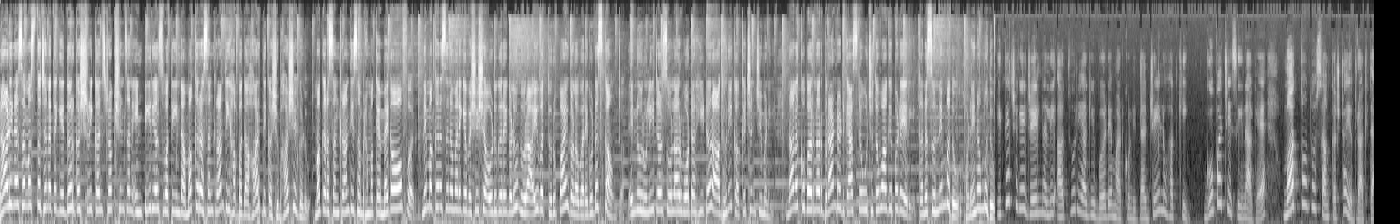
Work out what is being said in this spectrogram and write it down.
ನಾಡಿನ ಸಮಸ್ತ ಜನತೆಗೆ ದುರ್ಗಶ್ರೀ ಕನ್ಸ್ಟ್ರಕ್ಷನ್ಸ್ ಅಂಡ್ ಇಂಟೀರಿಯರ್ಸ್ ವತಿಯಿಂದ ಮಕರ ಸಂಕ್ರಾಂತಿ ಹಬ್ಬದ ಹಾರ್ದಿಕ ಶುಭಾಶಯಗಳು. ಮಕರ ಸಂಕ್ರಾಂತಿ ಸಂಭ್ರಮಕ್ಕೆ ಮೆಗಾ ಆಫರ್. ನಿಮ್ಮ ಕನಸಿನ ಮನೆಗೆ ವಿಶೇಷ ಉಡುಗೊರೆಗಳು ನೂರ ಐವತ್ತು ರೂಪಾಯಿಗಳವರೆಗೂ ಡಿಸ್ಕೌಂಟ್ ಇನ್ನೂರು ಲೀಟರ್ ಸೋಲಾರ್ ವಾಟರ್ ಹೀಟರ್ ಆಧುನಿಕ ಕಿಚನ್ ಚಿಮಣಿ. ನಾಲ್ಕು ಬರ್ನರ್ ಬ್ರಾಂಡೆಡ್ ಗ್ಯಾಸ್ ಸ್ಟವ್ ಉಚಿತವಾಗಿ ಪಡೆಯಿರಿ. ಕನಸು ನಿಮ್ಮದು, ಹೊಣೆ ನಮ್ಮದು. ಇತ್ತೀಚೆಗೆ ಜೈಲಿನಲ್ಲಿ ಅದ್ದೂರಿಯಾಗಿ ಬರ್ಡೇ ಮಾಡಿಕೊಂಡಿದ್ದ ಜೈಲು ಹಕ್ಕಿ ಗುಬ್ಬಚ್ಚಿ ಸೀನಾಗೆ ಮತ್ತೊಂದು ಸಂಕಷ್ಟ ಎದುರಾಗಿದೆ.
